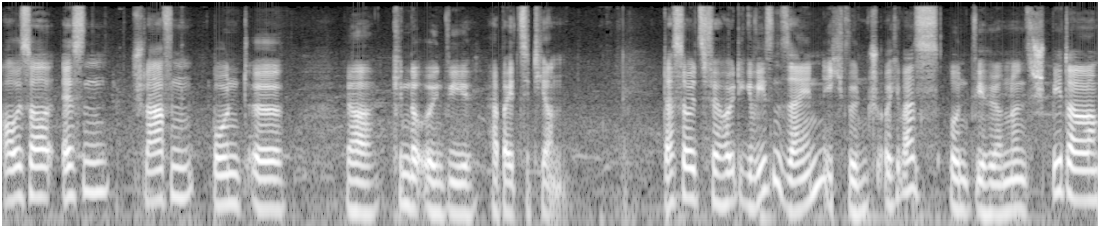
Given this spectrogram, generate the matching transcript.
außer Essen, Schlafen und äh, ja, Kinder irgendwie herbeizitieren. Das soll es für heute gewesen sein. Ich wünsche euch was und wir hören uns später.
